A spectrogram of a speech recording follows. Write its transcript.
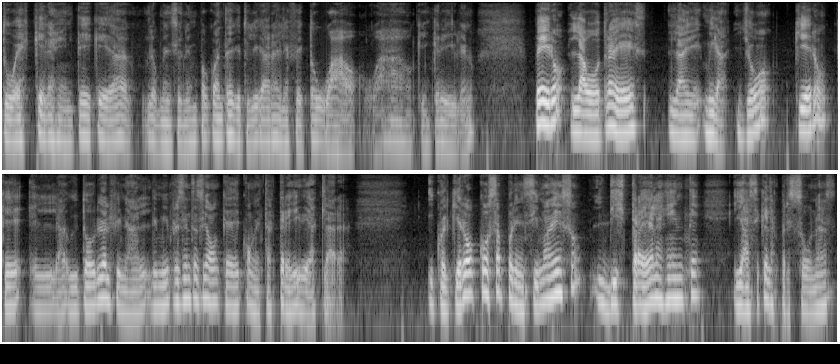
tú ves que la gente queda, lo mencioné un poco antes de que tú llegaras, el efecto wow, wow, qué increíble, ¿no? Pero la otra es, la mira, yo quiero que el auditorio al final de mi presentación quede con estas tres ideas claras. Y cualquier cosa por encima de eso distrae a la gente y hace que las personas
